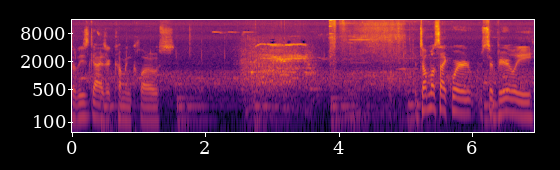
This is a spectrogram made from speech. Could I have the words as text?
so these guys are coming close. It's almost like we're severely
